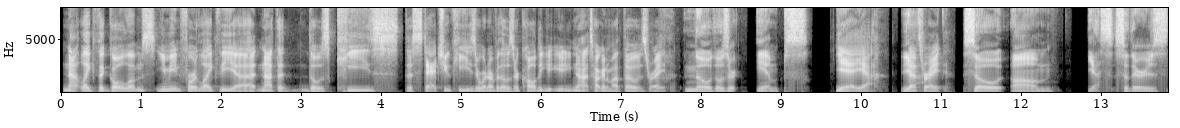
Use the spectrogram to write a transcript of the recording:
not like the golems. You mean for like the uh not the those keys, the statue keys or whatever those are called. You, you're not talking about those, right? No, those are imps. Yeah, yeah, Yeah. That's right. So, um, yes. So there's,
